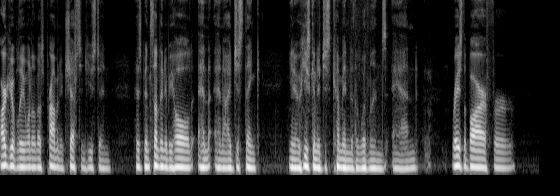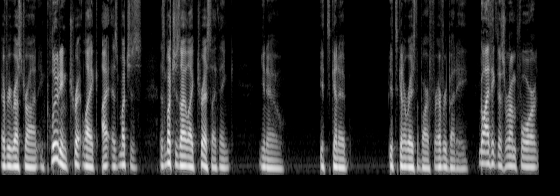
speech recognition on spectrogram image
arguably one of the most prominent chefs in Houston has been something to behold, and and I just think, you know, he's going to just come into the Woodlands and raise the bar for every restaurant, including Tris. Like I, as much as as much as I like Tris, I think, you know, it's gonna it's gonna raise the bar for everybody. Well, I think there's room for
